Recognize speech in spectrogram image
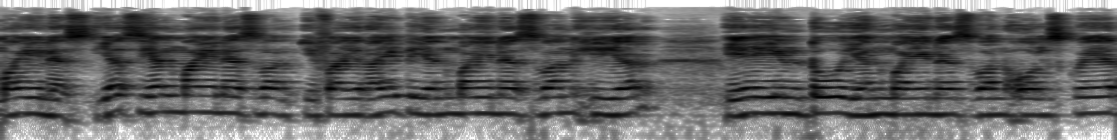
minus Sn minus 1 if I write n minus 1 here a into n minus 1 whole square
